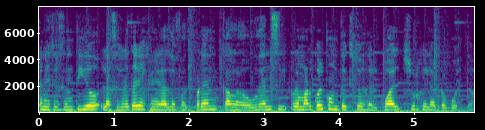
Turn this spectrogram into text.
En este sentido, la secretaria general de FATPREN, Carla Gaudenzi, remarcó el contexto desde el cual surge la propuesta.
